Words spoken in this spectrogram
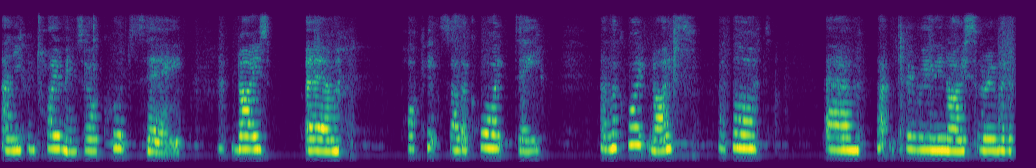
and you can tie them in. So I could see nice um, pockets so they're quite deep and they're quite nice. I thought um, that would be really nice for him with a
